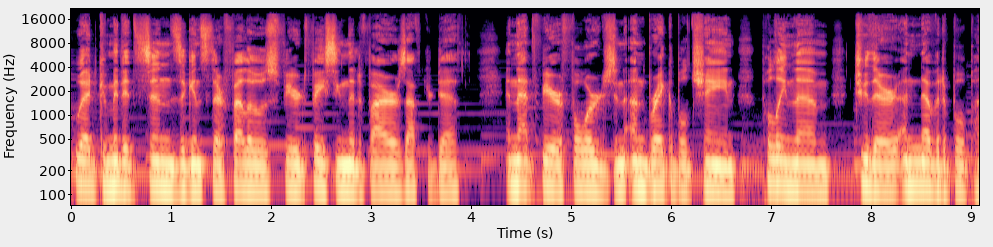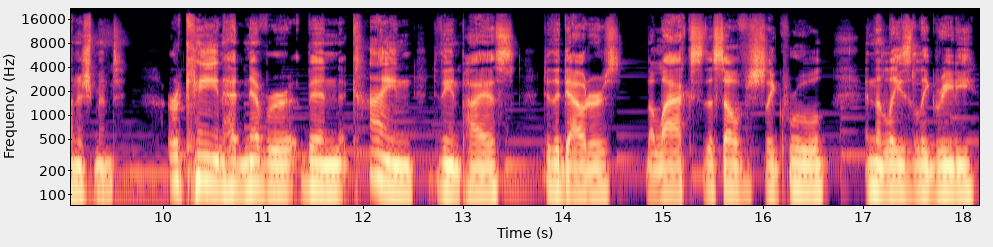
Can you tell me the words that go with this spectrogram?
who had committed sins against their fellows feared facing the Defiers after death, and that fear forged an unbreakable chain, pulling them to their inevitable punishment. Urcaen had never been kind to the impious, to the doubters, the lax, the selfishly cruel, and the lazily greedy.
